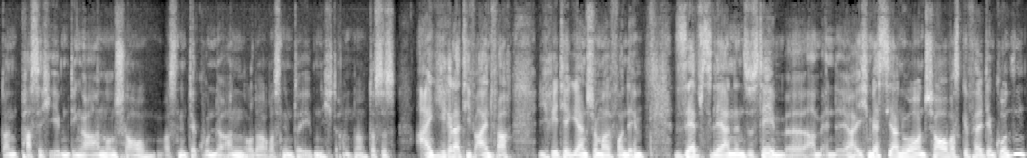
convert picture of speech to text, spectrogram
dann passe ich eben Dinge an und schaue, was nimmt der Kunde an oder was nimmt er eben nicht an. Ne? Das ist eigentlich relativ einfach. Ich rede hier gern schon mal von dem selbstlernenden System äh, am Ende. Ja? Ich messe ja nur und schaue, was gefällt dem Kunden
